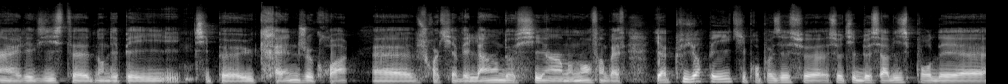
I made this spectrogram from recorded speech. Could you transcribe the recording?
Euh, Elle existe dans des pays type euh, Ukraine, je crois. Euh, je crois qu'il y avait l'Inde aussi à un moment. Enfin bref, il y a plusieurs pays qui proposaient ce, ce type de service pour des... euh,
